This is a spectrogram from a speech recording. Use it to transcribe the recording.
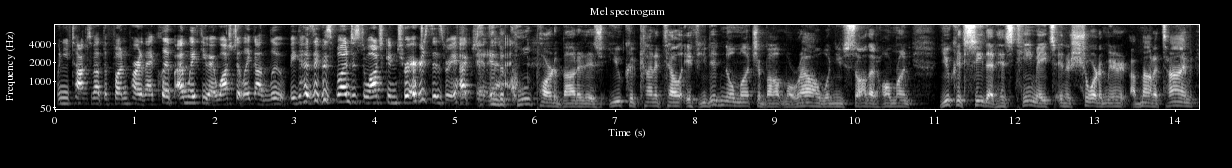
when you talked about the fun part of that clip, I'm with you. I watched it like on loop because it was fun just to watch Contreras' reaction. to And the cool part about it is you could kind of tell if you didn't know much about Morel when you saw that home run, you could see that his teammates in a short amount of time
